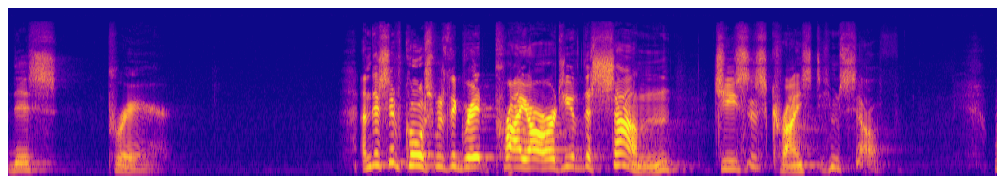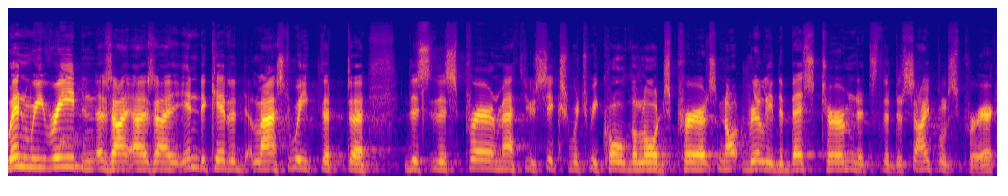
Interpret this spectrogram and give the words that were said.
this prayer. And this, of course, was the great priority of the Son, Jesus Christ Himself. When we read, and as I, as I indicated last week, that uh, this, this prayer in Matthew 6, which we call the Lord's Prayer, it's not really the best term, it's the disciples' prayer.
